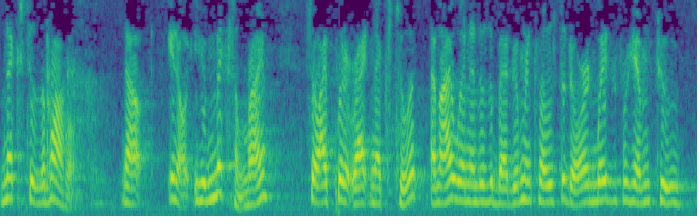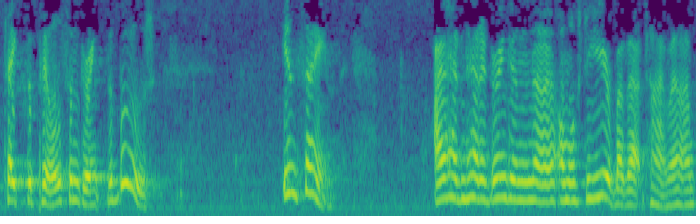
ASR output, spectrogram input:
next to the bottle. Now, you know, you mix them, right? So I put it right next to it, and I went into the bedroom and closed the door and waited for him to take the pills and drink the booze. Insane. I hadn't had a drink in uh, almost a year by that time, and I'm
